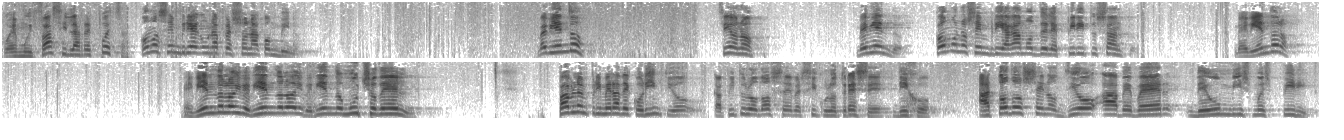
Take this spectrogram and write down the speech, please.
Pues muy fácil la respuesta. ¿Cómo se embriaga una persona con vino? ¿Bebiendo? ¿Sí o no? Bebiendo. ¿Cómo nos embriagamos del Espíritu Santo? Bebiéndolo. Bebiéndolo y bebiéndolo y bebiendo mucho de él. Pablo en Primera de Corintios, capítulo 12, versículo 13, dijo, a todos se nos dio a beber de un mismo espíritu.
